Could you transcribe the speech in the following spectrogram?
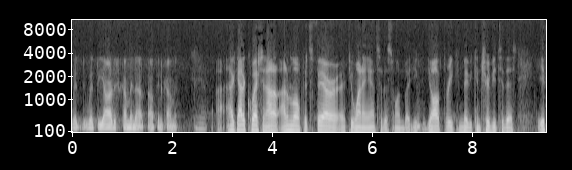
with with the artists coming up, up and coming. I, I got a question. I don't, I don't know if it's fair or if you want to answer this one, but you, Mm-hmm. y'all three can maybe contribute to this. If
